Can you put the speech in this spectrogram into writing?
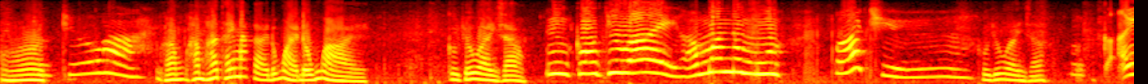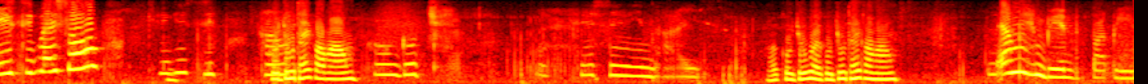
Ờ, à. không không hết thấy mắt rồi. Đúng rồi đúng rồi. Cô chú ơi sao? Ừ, cô chú ơi, không muốn nó mua. Quá chuyện. cô chú ơi sao? Cởi thì phải sốt. Cô chú thấy con không Không có chuyện. He's nice. hỏi cô chú ơi cô chú thấy con không Let me be the Bobby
